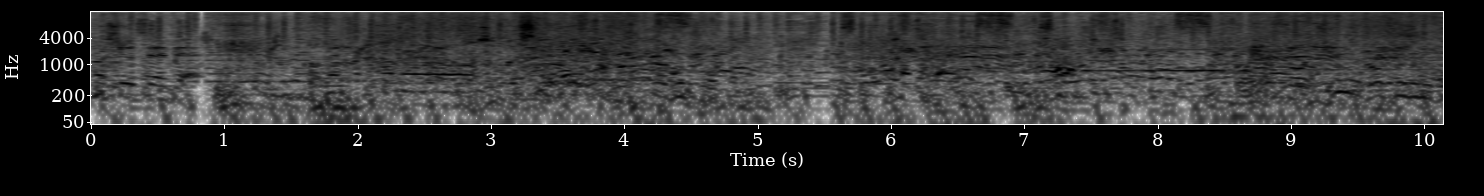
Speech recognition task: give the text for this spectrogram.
の修正でごめんあのシフトしておよそ15分で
